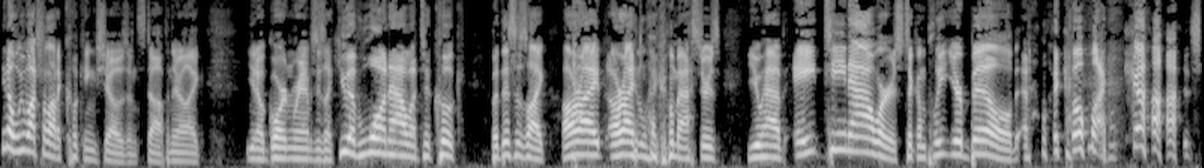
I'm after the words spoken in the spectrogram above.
you know we watch a lot of cooking shows and stuff, and they're like, you know, Gordon Ramsay's like, you have one hour to cook. But this is like, all right, all right, Lego Masters, you have 18 hours to complete your build. And I'm like, oh my gosh.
